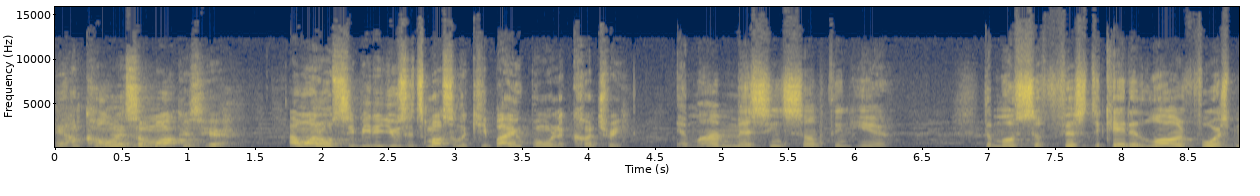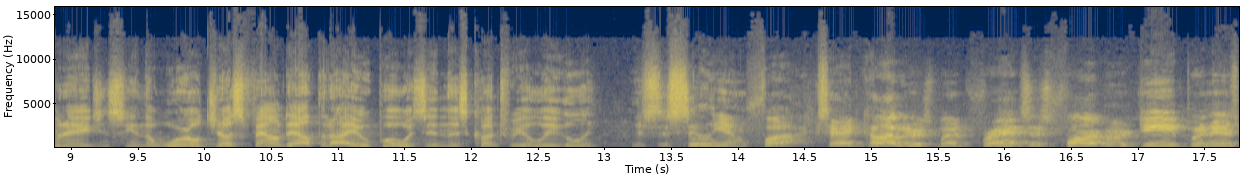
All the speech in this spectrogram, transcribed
Hey, I'm calling in some markers here. I want OCB to use its muscle to keep Aiuppo in the country. Am I missing something here? The most sophisticated law enforcement agency in the world just found out that Aiuppo is in this country illegally? The Sicilian Fox had Congressman Francis Farber deep in his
